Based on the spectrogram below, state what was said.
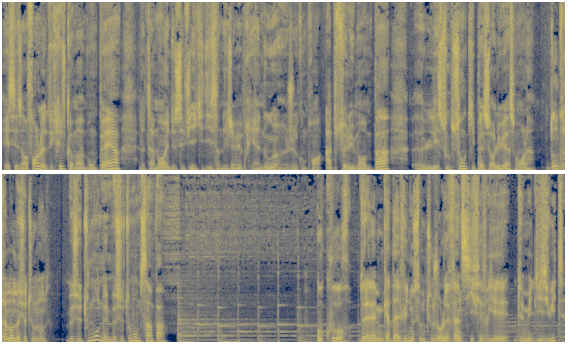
Et ses enfants le décrivent comme un bon père, notamment une de ses filles qui dit « ça n'est jamais pris à nous, je comprends absolument pas les soupçons qui pèsent sur lui à ce moment-là ». Donc vraiment monsieur tout le monde Monsieur Tout le Monde, mais Monsieur Tout le Monde sympa. Au cours de la même garde à vue, nous sommes toujours le 26 février 2018,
